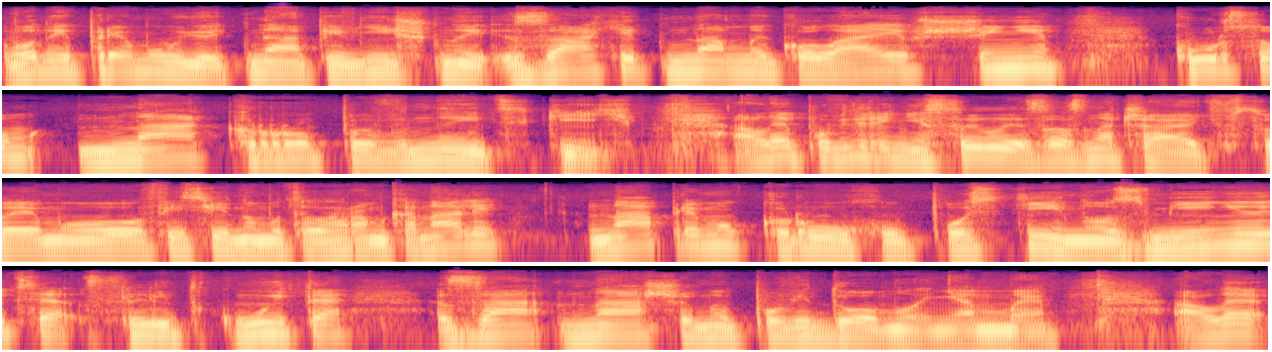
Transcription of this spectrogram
вони прямують на північний захід, на Миколаївщині курсом на Кропивницький. Але повітряні сили зазначають в своєму офіційному телеграм-каналі. Напрямок руху постійно змінюється. Слідкуйте за нашими повідомленнями. Але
